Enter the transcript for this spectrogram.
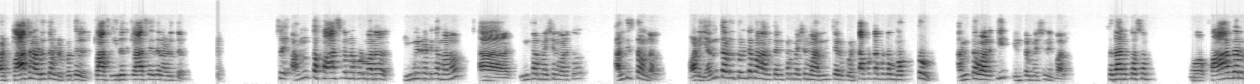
వాడు క్లాస్ అని అడుగుతాడు ప్రతిరోజు. క్లాస్ ఈరోజు క్లాస్ ఏదని అడుగుతాడు. సో అంత ఫాస్ట్గా ఉన్నప్పుడు మనం ఇమ్మీడియట్గా మనం ఆ ఇన్ఫర్మేషన్ వాడికి అందిస్తూ ఉండాలి. వాడు ఎంత అడుగుతుంటే మనం అంత ఇన్ఫర్మేషన్ మనం అందించాలనుకోండి టప్ప మొత్తం అంత వాడికి ఇన్ఫర్మేషన్ ఇవ్వాలి. సో దానికోసం ఫాదర్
